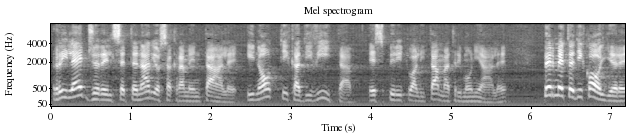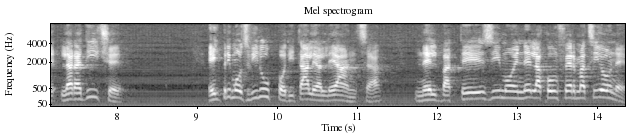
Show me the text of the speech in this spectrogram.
Rileggere il settenario sacramentale in ottica di vita e spiritualità matrimoniale permette di cogliere la radice e il primo sviluppo di tale alleanza nel battesimo e nella confermazione,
